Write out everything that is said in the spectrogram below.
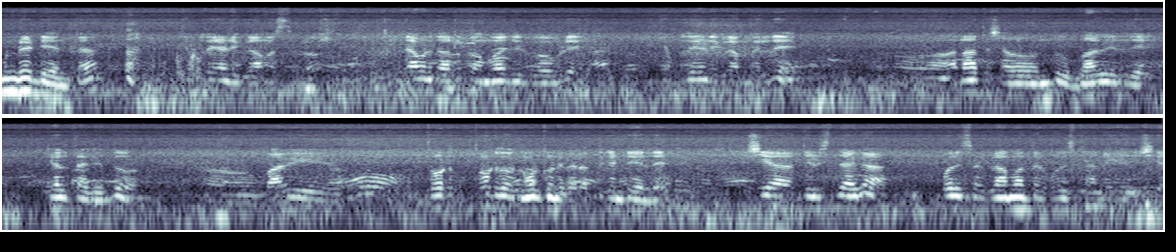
ಮುನ್ರೆಡ್ಡಿ ಅಂತ. ಕೆಂಪದೇನಹಳ್ಳಿ ಗ್ರಾಮಸ್ಥರು. ಚಿಂತಾಮಣಿ ತಾಲೂಕು ಅಂಬಾಜಿ ಹೋಬಳಿ ಕೆಂಪದೇನಹಳ್ಳಿ ಗ್ರಾಮದಲ್ಲಿ ಅನಾಥ ಶವ ಒಂದು ಬಾವಿಯಲ್ಲಿ ಕೇಳ್ತಾ ಇದ್ದಿದ್ದು ಬಾವಿ ತೋಟ ತೋಟದವ್ರು ನೋಡ್ಕೊಂಡಿದ್ದಾರೆ ಹತ್ತು ಗಂಟೆಯಲ್ಲಿ. ವಿಷಯ ತಿಳಿಸಿದಾಗ ಪೊಲೀಸರು ಗ್ರಾಮಾಂತರ ಪೊಲೀಸ್ ಠಾಣೆಗೆ ವಿಷಯ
